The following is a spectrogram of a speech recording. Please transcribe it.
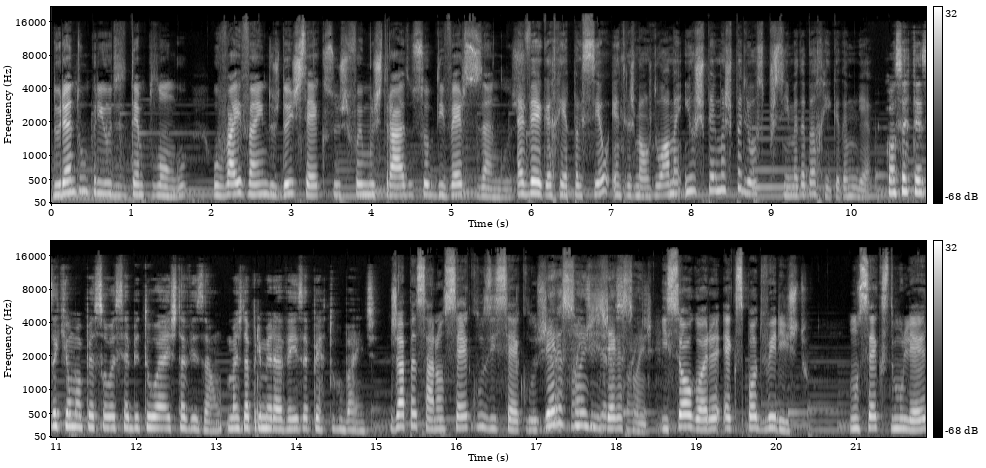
Durante um período de tempo longo, o vai e vem dos dois sexos foi mostrado sob diversos ângulos. A verga reapareceu entre as mãos do homem e o esperma espalhou-se por cima da barriga da mulher. Com certeza que uma pessoa se habitua a esta visão, mas da primeira vez é perturbante. Já passaram séculos e séculos Gerações e gerações. e só agora é que se pode ver isto: um sexo de mulher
